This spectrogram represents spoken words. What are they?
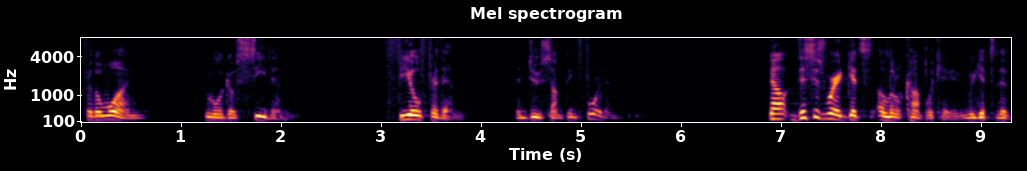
for the one who will go see them, feel for them, and do something for them. Now, this is where it gets a little complicated, and we get to the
